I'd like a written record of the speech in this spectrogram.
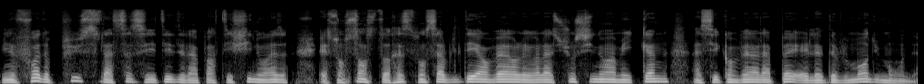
une fois de plus la sincérité de la partie chinoise et son sens de responsabilité envers les relations sino-américaines ainsi qu'envers la paix et le développement du monde.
